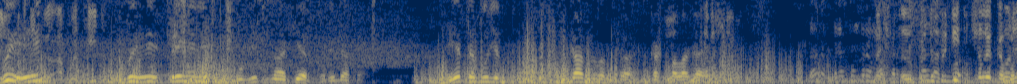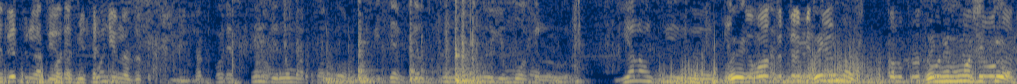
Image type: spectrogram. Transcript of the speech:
Вы- оплатить. Вы приняли публичную оферту, ребята. И это будет сказываться, как полагается. Да, să intrăm Значит, э, предупредите человека об corespund- ответственности dar административно за такие вещи. Corespunde număr contorul. Evident, el spune că Вы, вы не можете, вы не можете,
